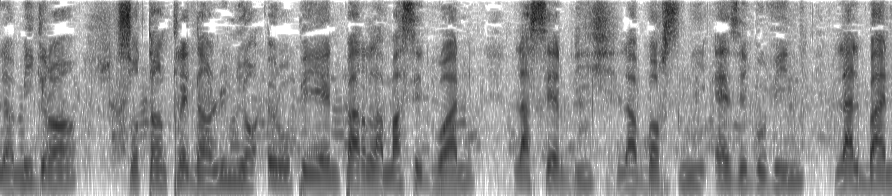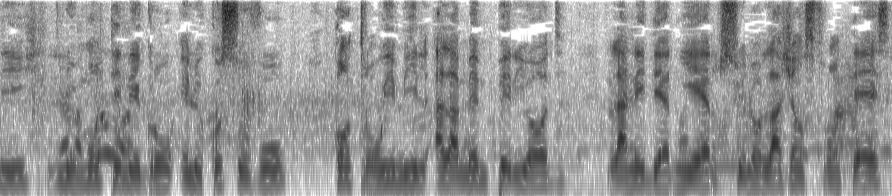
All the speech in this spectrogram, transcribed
000 migrants sont entrés dans l'Union européenne par la Macédoine, la Serbie, la Bosnie-Herzégovine, l'Albanie, le Monténégro et le Kosovo, contre 8 000 à la même période l'année dernière selon l'agence Frontex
